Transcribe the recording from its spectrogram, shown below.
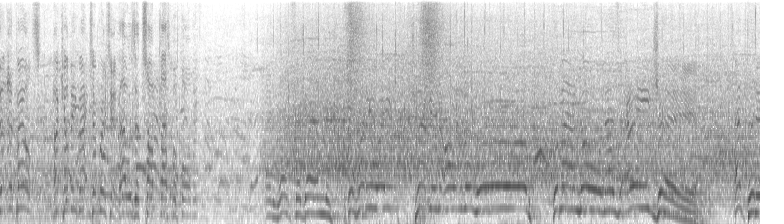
that the belts are coming back to Britain. That was a top-class performance. And once again, the heavyweight champion of the world, the man known as AJ, Anthony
